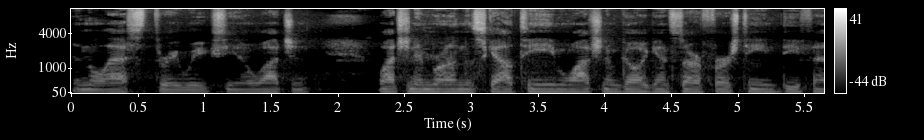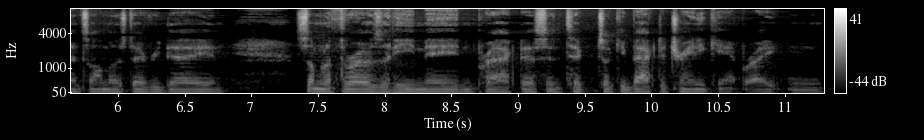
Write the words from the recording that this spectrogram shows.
in the last three weeks. You know, watching watching him run the scout team, watching him go against our first team defense almost every day, and some of the throws that he made in practice and t- took you back to training camp, right? And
